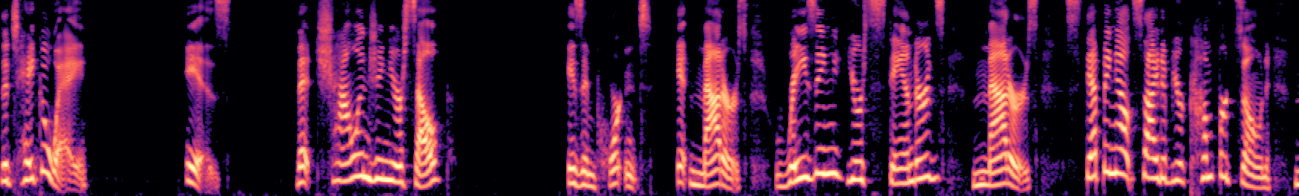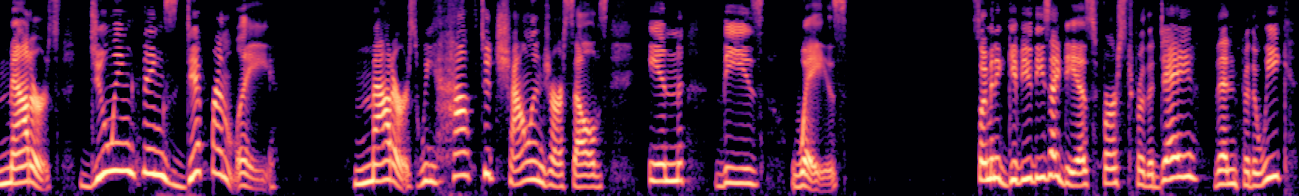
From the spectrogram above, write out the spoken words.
the takeaway is that challenging yourself is important. It matters. Raising your standards matters. Stepping outside of your comfort zone matters. Doing things differently matters. We have to challenge ourselves in these ways. So, I'm going to give you these ideas first for the day, then for the week,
